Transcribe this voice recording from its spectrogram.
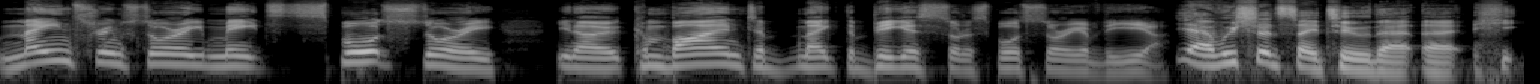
mainstream story meets sports story you know, combined to make the biggest sort of sports story of the year. Yeah, we should say too that uh, he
